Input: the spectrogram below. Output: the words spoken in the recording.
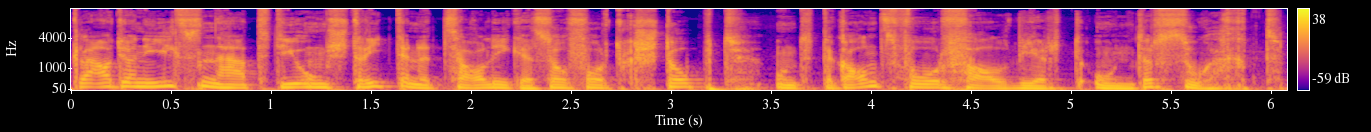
Claudia Nielsen hat die umstrittenen Zahlungen sofort gestoppt und der ganze Vorfall wird untersucht.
